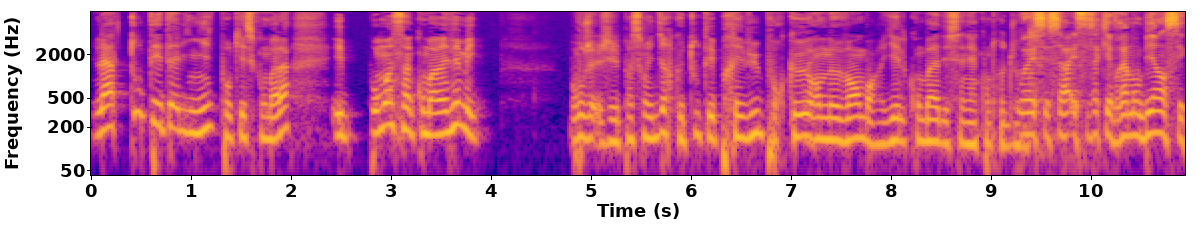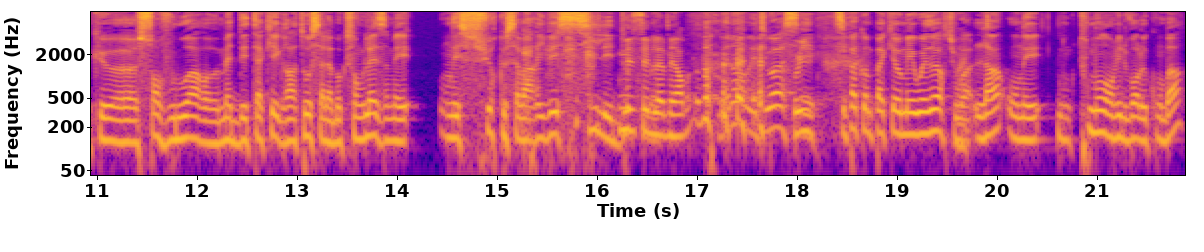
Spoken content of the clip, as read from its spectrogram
là, tout est aligné pour qu'il y ait ce combat-là. Et pour moi, c'est un combat rêvé, mais bon, j'ai pas envie de dire que tout est prévu pour que en novembre, il y ait le combat des Sanya contre Jones. Ouais, c'est ça. Et c'est ça qui est vraiment bien, c'est que euh, sans vouloir euh, mettre des taquets gratos à la boxe anglaise, mais on est sûr que ça va arriver si les deux. mais c'est de la merde. Mais non, mais tu vois, c'est Oui. pas comme Pacquiao Mayweather, tu Ouais. vois. Là, on est donc tout le monde a envie de voir le combat,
